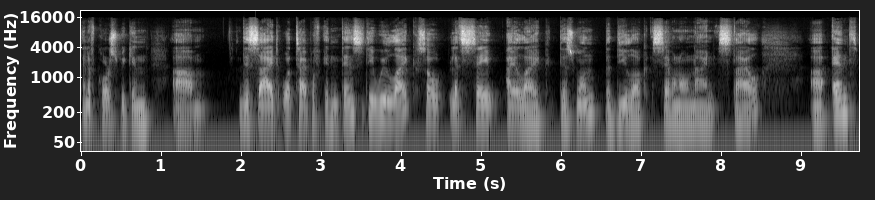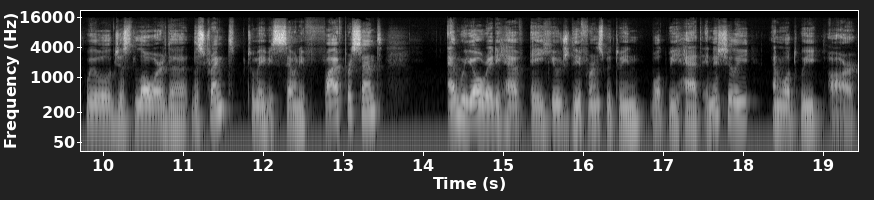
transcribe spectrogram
And of course, we can um, decide what type of intensity we like. So let's say I like this one, the D-Log 709 style. Uh, and we will just lower the, the strength to maybe 75%. And we already have a huge difference between what we had initially and what we are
